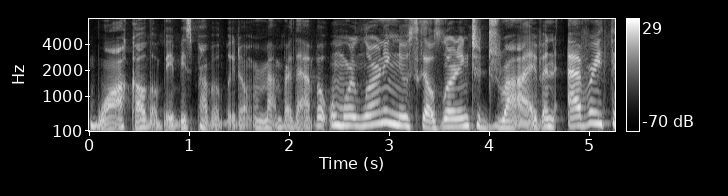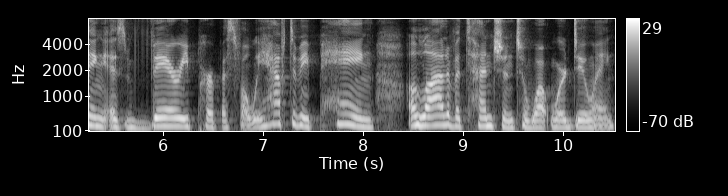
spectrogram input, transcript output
walk, although babies probably don't remember that. But when we're learning new skills, learning to drive, and everything is very purposeful, we have to be paying a lot of attention to what we're doing.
